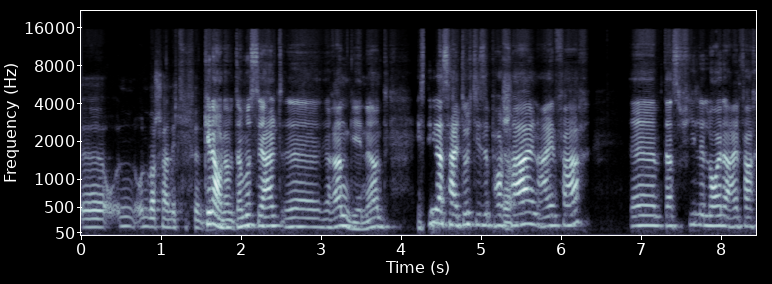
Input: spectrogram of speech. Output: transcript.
äh, un, unwahrscheinlich zu finden. Genau, da, da müsst ihr halt äh, rangehen. Ne? Und ich sehe das halt durch diese Pauschalen ja. einfach, äh, dass viele Leute einfach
